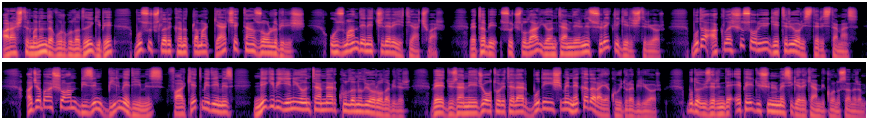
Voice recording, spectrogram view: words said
Araştırmanın da vurguladığı gibi bu suçları kanıtlamak gerçekten zorlu bir iş. Uzman denetçilere ihtiyaç var. Ve tabii suçlular yöntemlerini sürekli geliştiriyor. Bu da akla şu soruyu getiriyor ister istemez. Acaba şu an bizim bilmediğimiz, fark etmediğimiz ne gibi yeni yöntemler kullanılıyor olabilir? Ve düzenleyici otoriteler bu değişime ne kadar ayak uydurabiliyor? Bu da üzerinde epey düşünülmesi gereken bir konu sanırım.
